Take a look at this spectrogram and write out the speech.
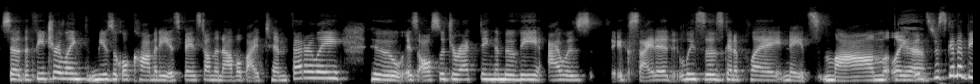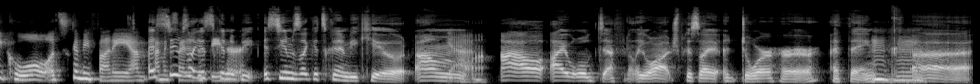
So the feature-length musical comedy is based on the novel by Tim Federle, who is also directing the movie. I was excited. Lisa's going to play Nate's mom. Like Yeah. it's just going to be cool. It's going to be funny. I'm, It I'm seems like to it's gonna be. It seems like it's gonna be cute. Um, Yeah. I'll. I will definitely watch because I adore her. I think. Mhm. Uh,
